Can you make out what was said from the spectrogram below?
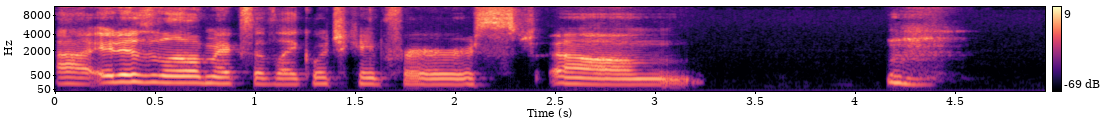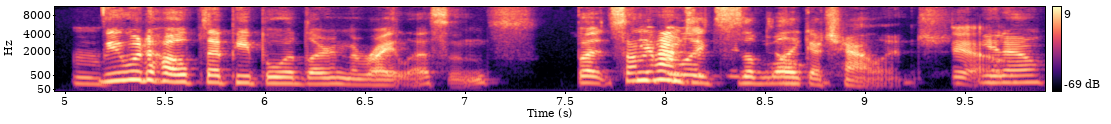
uh it is a little mix of like which came first um mm. we would hope that people would learn the right lessons but sometimes yeah, but like, it's like a challenge yeah. you know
